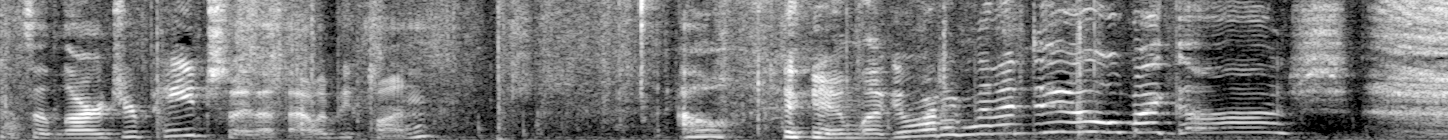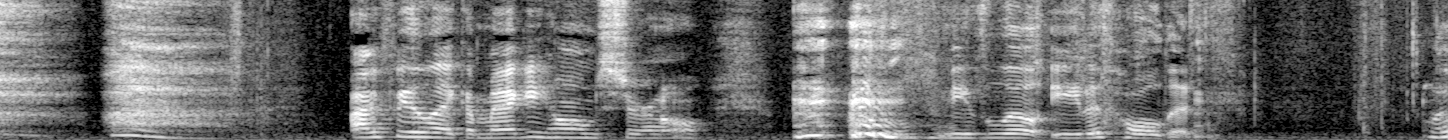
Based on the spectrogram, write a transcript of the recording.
It's a larger page, so I thought that would be fun. Oh, look at what I'm gonna do, oh my gosh. I feel like a Maggie Holmes journal needs a little Edith Holden.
